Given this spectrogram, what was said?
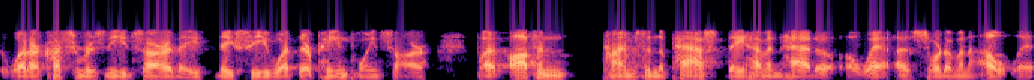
what our customers' needs are. They they see what their pain points are. But oftentimes in the past, they haven't had a, a, way, a sort of an outlet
